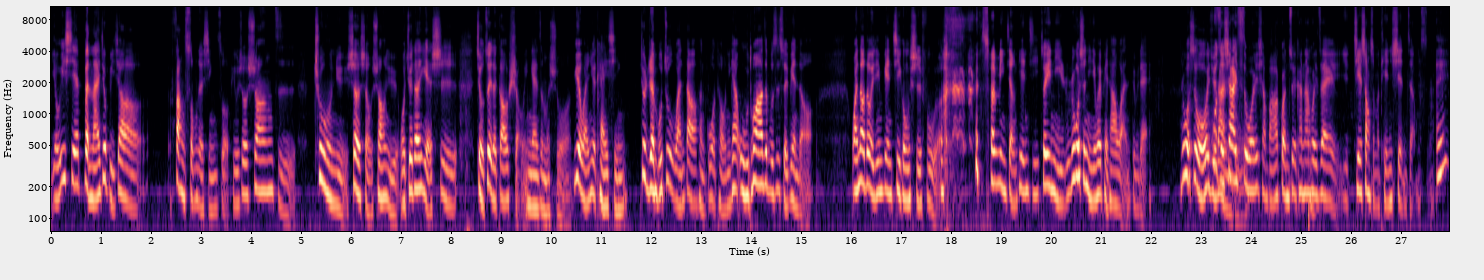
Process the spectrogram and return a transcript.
有一些本来就比较放松的星座，比如说双子、处女、射手、双鱼，我觉得也是酒醉的高手，应该这么说，越玩越开心。就忍不住玩到很过头，你看五拖啊，这不是随便的哦，玩到都已经变济公师傅了，算命讲天机。所以你如果是你，你会陪他玩，对不对？如果是我，我会觉得，或者下一次我也想把他灌醉，看他会在街上什么天线这样子。哎、欸，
